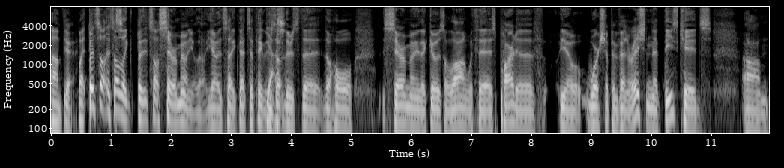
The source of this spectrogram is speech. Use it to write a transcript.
Um, yeah, but, but it's all it's all like, but it's all ceremonial though. You know, it's like that's the thing. There's, yes. all, there's the the whole ceremony that goes along with it as part of you know worship and veneration. That these kids, um,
